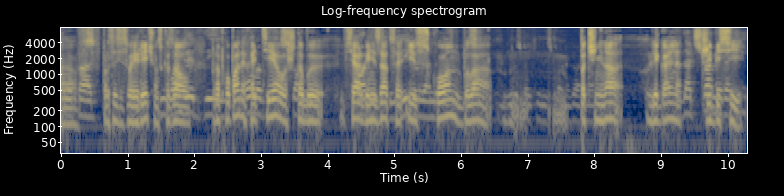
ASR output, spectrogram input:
А, в процессе своей речи он сказал, Прабхупада хотел, чтобы вся организация ИСКОН была подчинена легально GBC,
